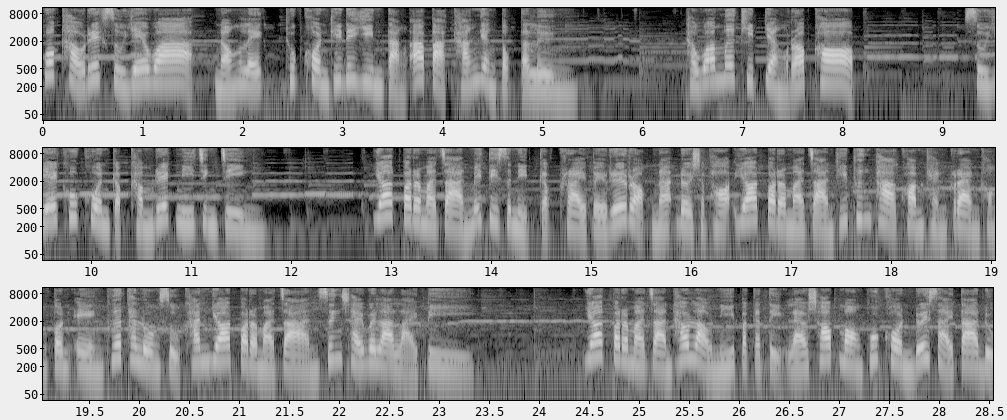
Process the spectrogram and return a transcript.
พวกเขาเรียกซูเย่ว่า น้องเล็ก ทุกคนที่ได้ยินต่างอ้าปากค้างอย่างตกตะลึง ทว่าเมื่อคิดอย่างรอบคอบ ซูเย่คู่ควรกับคำเรียกนี้จริง ๆ ยอดปรมาจารย์ไม่ตีสนิทกับใครไปเรื่อยหรอกนะ โดยเฉพาะยอดปรมาจารย์ที่พึ่งพาความแข็งแกร่งของตนเอง เพื่อทะลวงสู่ขั้นยอดปรมาจารย์ซึ่งใช้เวลาหลายปียอดปรมาจารย์เท่าเหล่านี้ปกติแล้วชอบมองผู้คนด้วยสายตาดุ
